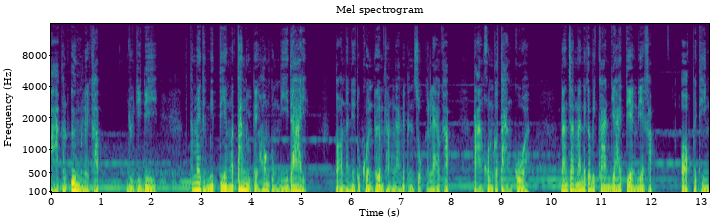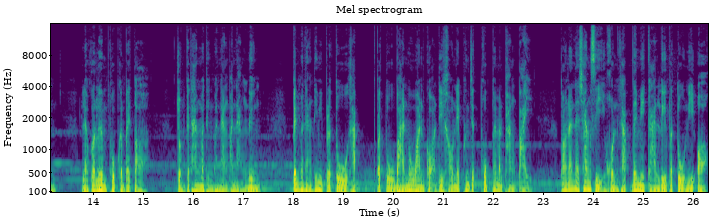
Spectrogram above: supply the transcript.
พากันอึ้งเลยครับ อยู่ดีๆทำไมถึงมีเตียงมาตั้งอยู่ในห้องตรงนี้ได้ ตอนนั้นเนี่ยทุกคนเริ่มทำงานไม่เป็นสุขกันแล้วครับ ต่างคนก็ต่างกลัว หลังจากนั้นเนี่ยก็มีการย้ายเตียงนี้ครับ ออกไปทิ้ง แล้วก็เริ่มทุบกันไปต่อ จนกระทั่งมาถึงผนังผนังหนึ่งเป็นผนังที่มีประตูครับ ประตูบานเมื่อวันก่อนที่เขาเนี่ยเพิ่งจะทุบให้มันพังไป ตอนนั้นเนี่ยช่างสี่คนครับได้มีการลื้อประตูนี้ออก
